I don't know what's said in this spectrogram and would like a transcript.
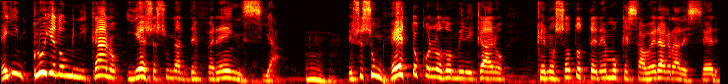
ella incluye dominicanos y eso es una deferencia. Eso es un gesto con los dominicanos que nosotros tenemos que saber agradecer.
